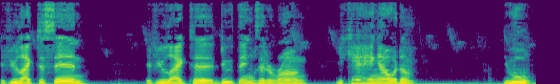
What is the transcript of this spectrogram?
if you like to sin, if you like to do things that are wrong, you can't hang out with them. You will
